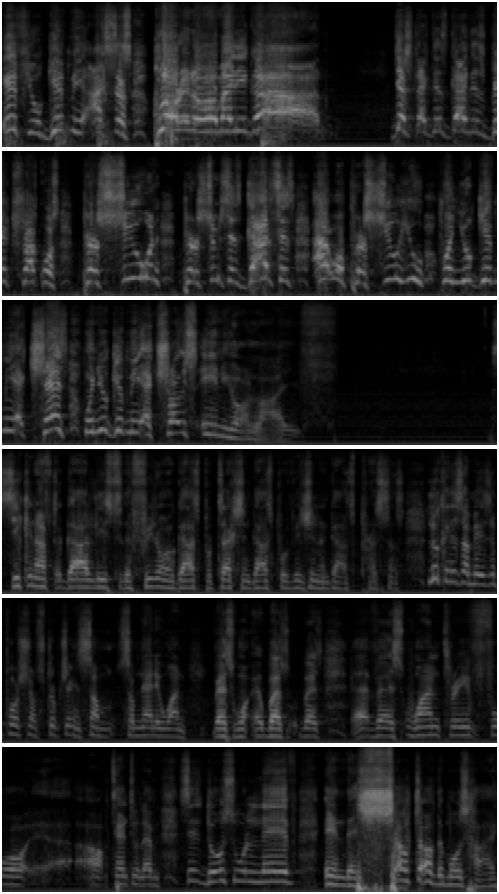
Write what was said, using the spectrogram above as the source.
if you give me access. Glory to Almighty God." Just like this guy in this big truck was pursuing, pursuing. Says God says, I will pursue you when you give me a chance, when you give me a choice in your life. Seeking after God leads to the freedom of God's protection, God's provision, and God's presence. Look at this amazing portion of scripture in Psalm, Psalm 91, verse 1, uh, verse, verse, uh, verse 1 3, 4, uh, 10 to 11. It says, Those who live in the shelter of the Most High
